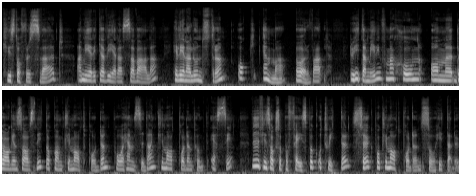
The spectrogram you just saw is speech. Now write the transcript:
Kristoffer Svärd, Amerika Vera Savala, Helena Lundström och Emma Örvall. Du hittar mer information om dagens avsnitt och om Klimatpodden på hemsidan klimatpodden.se. Vi finns också på Facebook och Twitter. Sök på Klimatpodden så hittar du.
